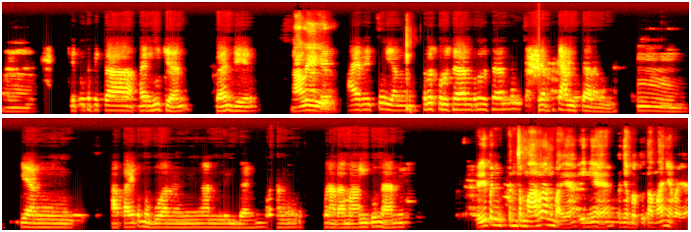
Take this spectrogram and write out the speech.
hmm. Itu ketika air hujan, banjir, Ngalir. air itu yang terus perusahaan-perusahaan kan banyak sekali sekarang ini. Hmm. Yang apa itu membuangan limbah kurang kurang ramah lingkungan Jadi pen- pencemaran pak ya, ini ya penyebab utamanya pak ya.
